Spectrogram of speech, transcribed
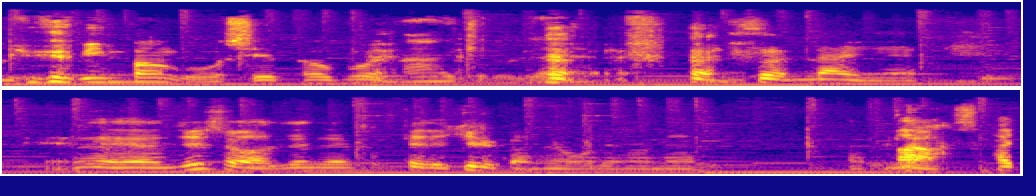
郵便番号教えた覚えないけどね。そう、ないね。ね住所は全然特定できるからね、俺のね。なあ、はい。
